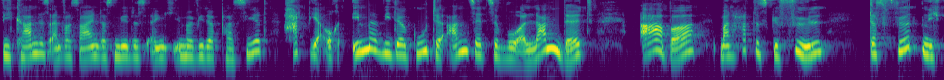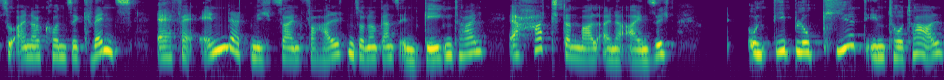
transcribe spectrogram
wie kann es einfach sein, dass mir das eigentlich immer wieder passiert, hat ja auch immer wieder gute Ansätze, wo er landet, aber man hat das Gefühl, das führt nicht zu einer Konsequenz. Er verändert nicht sein Verhalten, sondern ganz im Gegenteil. Er hat dann mal eine Einsicht und die blockiert ihn total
